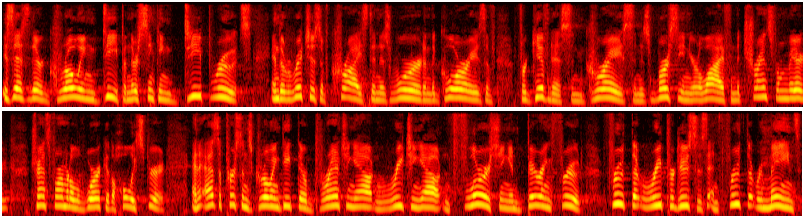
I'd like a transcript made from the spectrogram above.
is as they're growing deep and they're sinking deep roots in the riches of Christ and His Word and the glories of forgiveness and grace and His mercy in your life and the transformative work of the Holy Spirit. And as a person's growing deep, they're branching out and reaching out and flourishing and bearing fruit, fruit that reproduces and fruit that remains.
